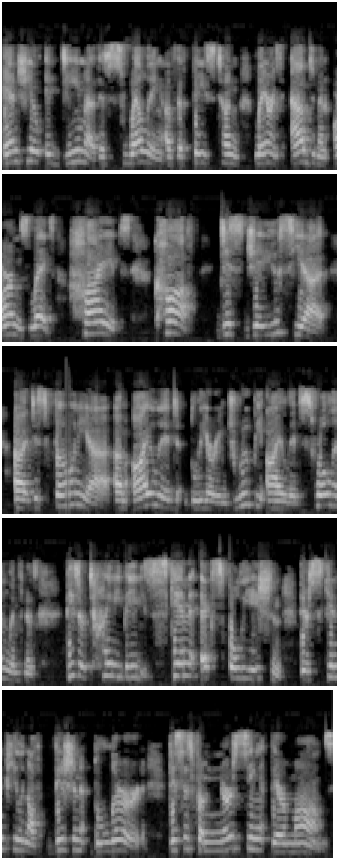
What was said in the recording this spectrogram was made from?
angioedema, the swelling of the face, tongue, larynx, abdomen, arms, legs, hives, cough, dysgeusia, uh, dysphonia, um, eyelid blearing, droopy eyelids, swollen lymph nodes. These are tiny babies, skin exfoliation, their skin peeling off, vision blurred. This is from nursing their moms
